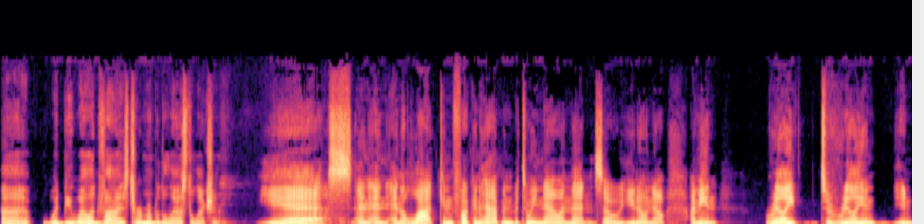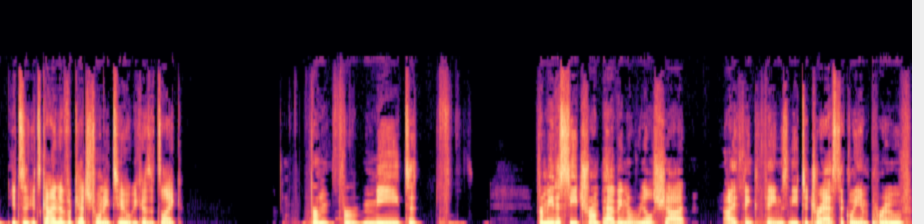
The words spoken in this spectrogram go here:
uh, would be well advised to remember the last election. Yes, and and and a lot can fucking happen between now and then. So you don't know. I mean, really, to really, in, in, it's it's kind of a catch twenty two because it's like, for for me to for me to see Trump having a real shot, I think things need to drastically improve.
